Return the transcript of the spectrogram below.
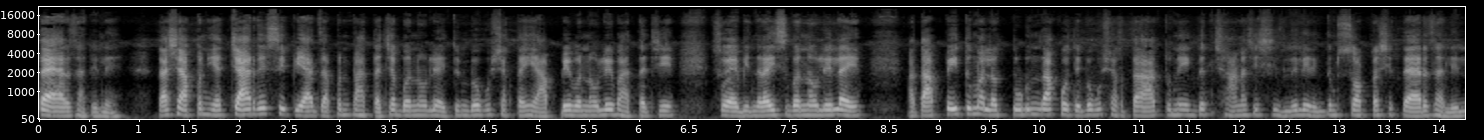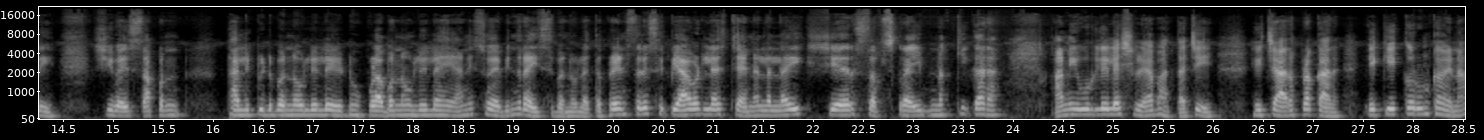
तयार झालेलं आहे. तर अशा आपण ह्या चार रेसिपी आज आपण भाताच्या बनवल्या आहे तुम्ही बघू शकता हे आप्पे बनवले भाताचे सोयाबीन राईस बनवलेला आहे. आता आप्पेही तुम्हाला तोडून दाखवते. बघू शकता आतून एकदम छान असे शिजलेले आहे एकदम सॉफ्ट असे तयार झालेले शिवाय आपण थालीपीठ बनवलेलं आहे ढोकळा बनवलेला आहे आणि सोयाबीन राईस बनवला आहे. तर फ्रेंड्स रेसिपी आवडल्यास चॅनलला लाईक शेअर सबस्क्राईब नक्की करा. आणि उरलेल्या शिळ्या भाताचे हे चार प्रकार एक एक करून काय ना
